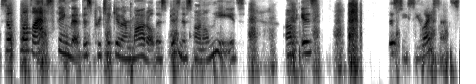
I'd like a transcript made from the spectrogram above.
So the last thing that this particular model, this business model needs um, is the CC license.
